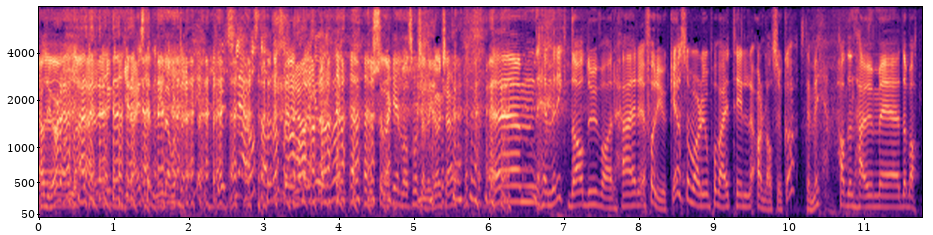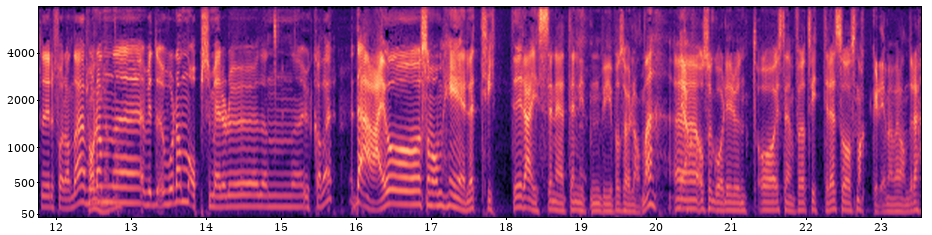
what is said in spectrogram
Ja, du gjør det. Det Der er det grei stemning der borte. Plutselig er det hos Stavros. Du skjønner ikke helt hva som har skjedd engang sjøl. Henrik, da du var her forrige uke, så var du jo på vei til Arendalsuka. Stemmer. Hadde en haug med debatter foran deg. Hvordan, eh, hvordan oppsummerer du den uka der? Det er jo som om hele Twitter reiser ned til en liten by på Sørlandet. eh, Ja. Og så går de rundt, og istedenfor å tvitre, så snakker de med hverandre.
